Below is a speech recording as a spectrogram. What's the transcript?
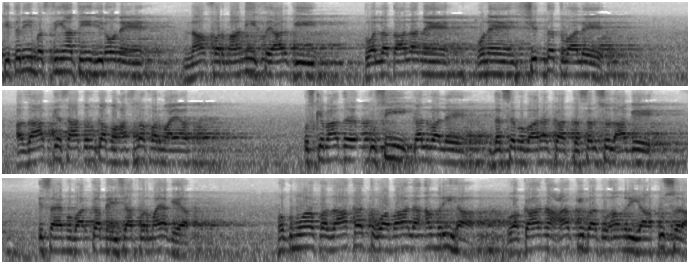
कितनी बस्तियाँ थीं जिन्होंने नाफरमानी इख्तियार की तो अल्लाह ताला ने उन्हें शिद्दत वाले अजाब के साथ उनका मुहासबा फरमाया। उसके बाद उसी कल वाले दरस मुबारक का तसलसल आगे इस मुबारक में इशाद फरमाया गया, हुक्म फ़जाक़त वबाल अमरीहा वकाना आकिबत अमरीहा खुसरा।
